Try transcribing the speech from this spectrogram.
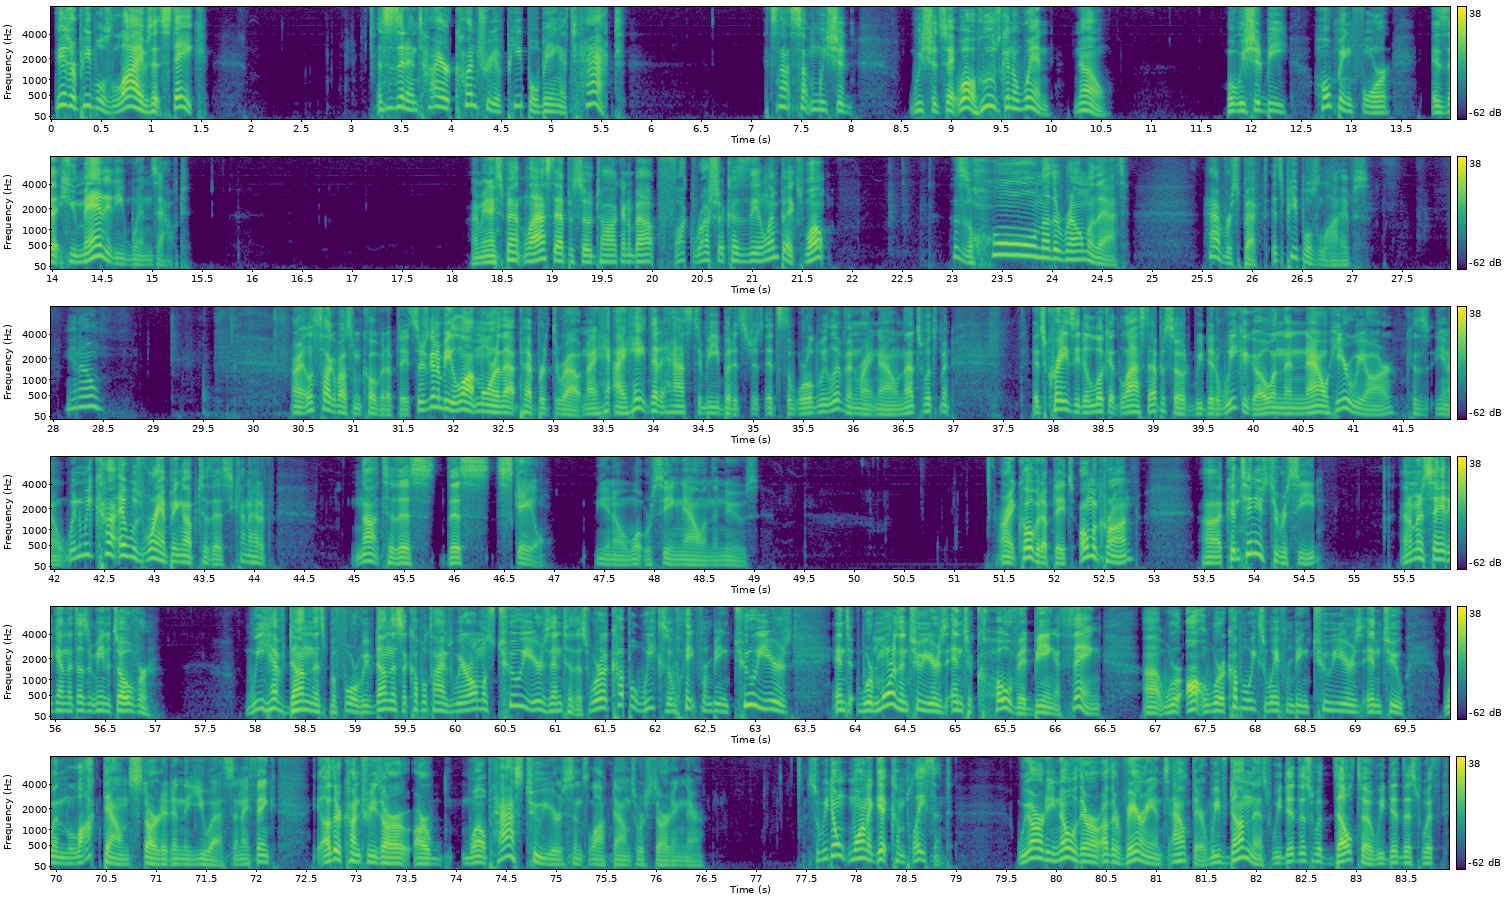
these are people's lives at stake. This is an entire country of people being attacked. It's not something we should we should say, "Well, who's going to win?" No. What we should be hoping for is that humanity wins out. I mean, I spent last episode talking about fuck Russia because of the Olympics. Well, this is a whole nother realm of that. Have respect. It's people's lives. You know? All right, let's talk about some COVID updates. There's going to be a lot more of that peppered throughout, and I I hate that it has to be, but it's just it's the world we live in right now, and that's what's been. It's crazy to look at last episode we did a week ago, and then now here we are, because you know when we kind it was ramping up to this, kind of had a, not to this this scale, you know what we're seeing now in the news. All right, COVID updates. Omicron uh, continues to recede, and I'm going to say it again. That doesn't mean it's over. We have done this before. We've done this a couple times. We're almost two years into this. We're a couple weeks away from being two years into. We're more than two years into COVID being a thing. Uh, we're all, we're a couple weeks away from being two years into when lockdowns started in the U.S. And I think other countries are are well past two years since lockdowns were starting there. So we don't want to get complacent. We already know there are other variants out there. We've done this. We did this with Delta. We did this with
